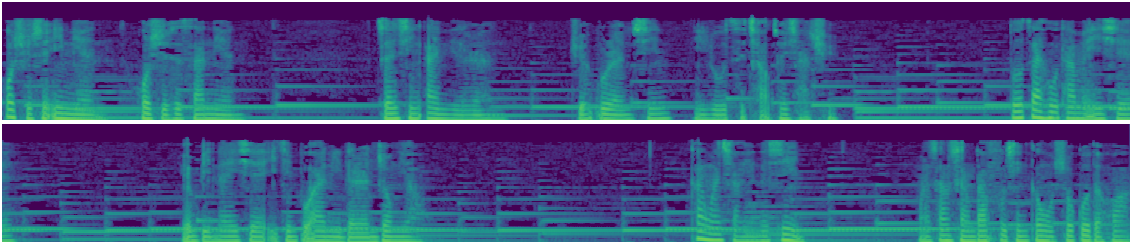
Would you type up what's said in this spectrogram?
或许是一年，或许是三年。真心爱你的人，绝不忍心你如此憔悴下去。多在乎他们一些，远比那一些已经不爱你的人重要。看完小妍的信。马上想到父亲跟我说过的话：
